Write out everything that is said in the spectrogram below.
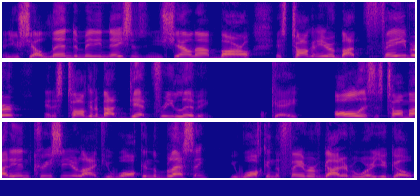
and you shall lend to many nations, and you shall not borrow. It's talking here about favor, and it's talking about debt free living. Okay, all this is talking about increasing your life. You walk in the blessing, you walk in the favor of God everywhere you go.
